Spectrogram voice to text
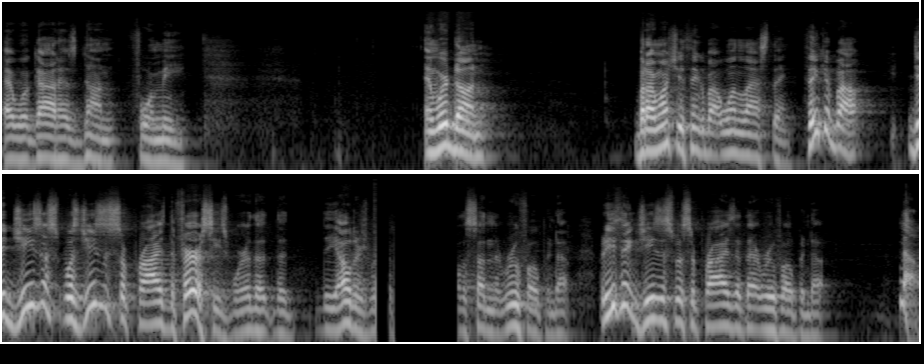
at what God has done for me. And we're done. But I want you to think about one last thing. Think about did Jesus, was Jesus surprised? The Pharisees were, the, the, the elders were. All of a sudden the roof opened up. But do you think Jesus was surprised that that roof opened up? No,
